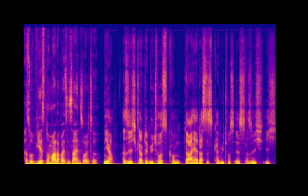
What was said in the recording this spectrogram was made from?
also wie es normalerweise sein sollte. Ja, also ich glaube, der Mythos kommt daher, dass es kein Mythos ist. Also ich, ich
